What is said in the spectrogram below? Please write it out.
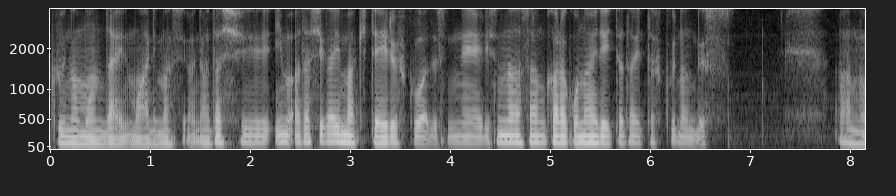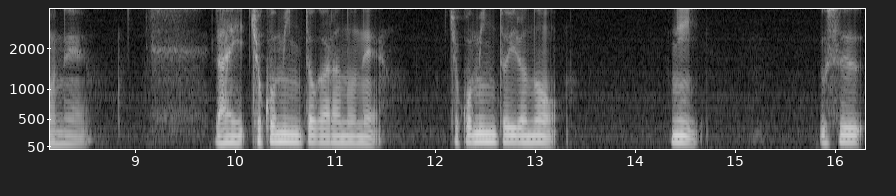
服の問題もありますよね。私、今、私が今着ている服はですね、リスナーさんからこの間いただいた服なんです。あのねライチョコミント柄のねチョコミント色のに薄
